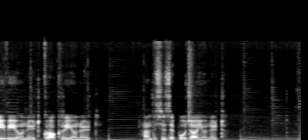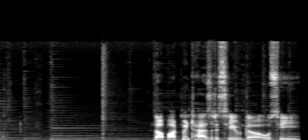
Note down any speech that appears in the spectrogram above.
TV unit, crockery unit, and this is a puja unit. The apartment has received OC,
